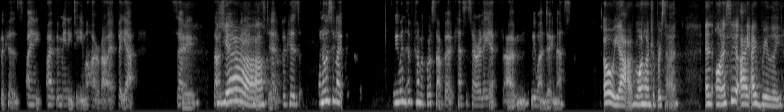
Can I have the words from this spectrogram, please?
because I I've been meaning to email her about it. But yeah, so that's yeah really it because and also like we wouldn't have come across that book necessarily if um we weren't doing this. Oh yeah, one hundred percent. And honestly, I, I really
